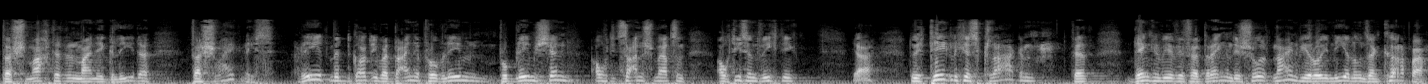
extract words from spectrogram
verschmachteten meine Glieder. Verschweig nichts. Red mit Gott über deine Probleme, Problemchen, auch die Zahnschmerzen, auch die sind wichtig. Ja, durch tägliches Klagen denken wir, wir verdrängen die Schuld. Nein, wir ruinieren unseren Körper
